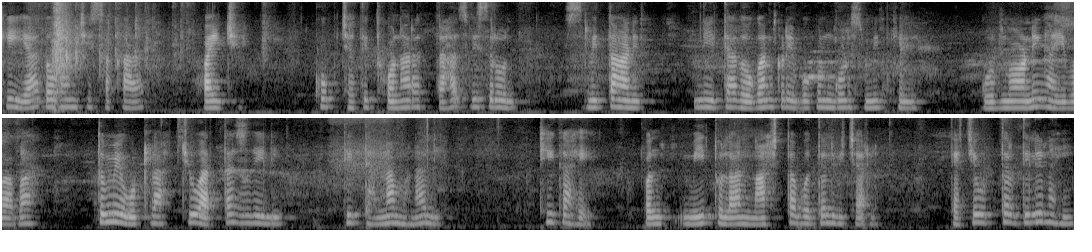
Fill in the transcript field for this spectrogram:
की या दोघांची सकाळ व्हायची. खूप छतीत होणारा त्रास विसरून स्मिता आणि नी त्या दोघांकडे बघून गोड स्मित केले. गुड मॉर्निंग आई बाबा. तुम्ही उठला. चिव आत्ताच गेली. ती त्यांना म्हणाली. ठीक आहे. पण मी तुला नाश्ताबद्दल विचारलं. त्याचे उत्तर दिले नाही.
